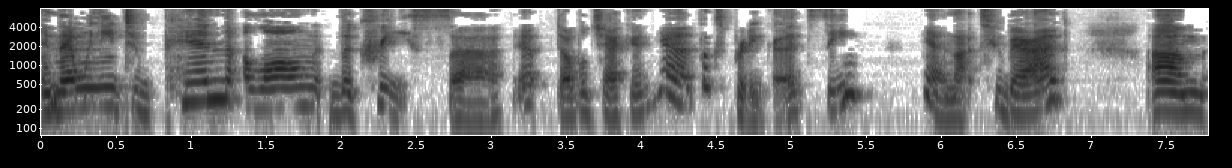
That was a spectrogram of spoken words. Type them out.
and then we need to pin along the crease. Uh, yep, double checking. Yeah, it looks pretty good. See? Yeah, not too bad. Um,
